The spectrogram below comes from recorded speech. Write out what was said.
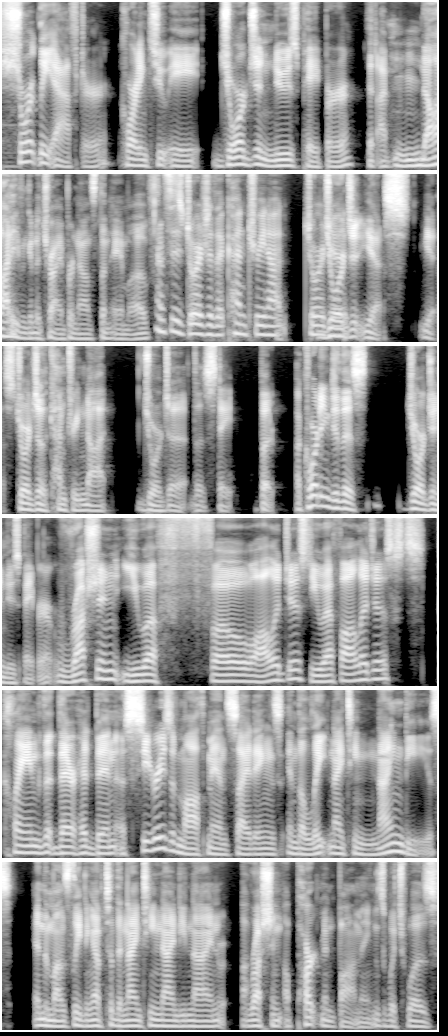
Shortly after, according to a Georgian newspaper that I'm mm-hmm. not even going to try and pronounce the name of, This is Georgia, the country, not Georgia. Georgia, yes, yes, Georgia, the country, not Georgia, the state. But according to this Georgian newspaper, Russian UFOologists, UFOlogists claimed that there had been a series of Mothman sightings in the late 1990s in the months leading up to the 1999 Russian apartment bombings, which was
